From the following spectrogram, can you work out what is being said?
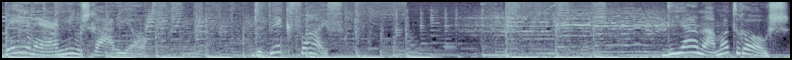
BNR Nieuwsradio. The Big Five. Diana Matroos.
